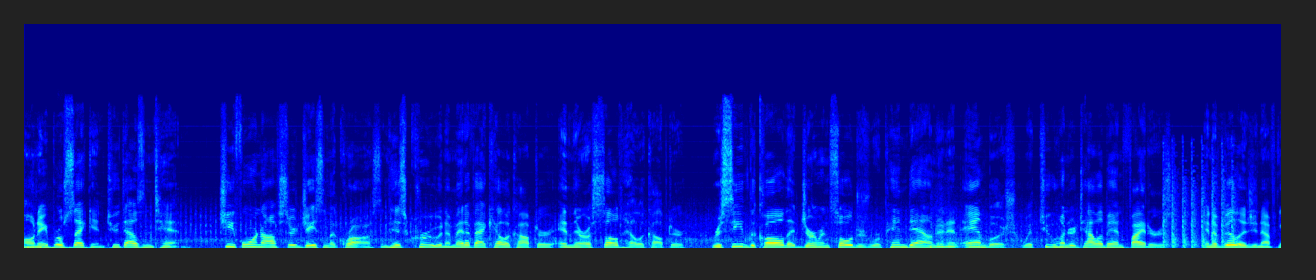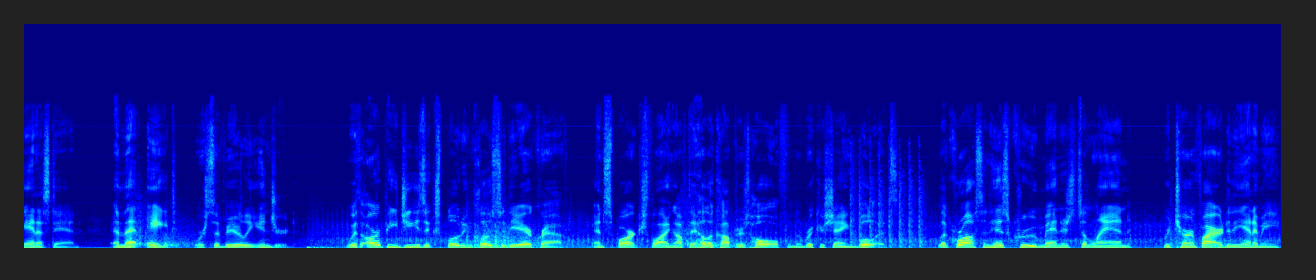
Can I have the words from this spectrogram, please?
On April 2, 2010, Chief Warrant Officer Jason LaCrosse and his crew in a medevac helicopter and their assault helicopter received the call that German soldiers were pinned down in an ambush with 200 Taliban fighters in a village in Afghanistan and that eight were severely injured. With RPGs exploding close to the aircraft and sparks flying off the helicopter's hull from the ricocheting bullets, LaCrosse and his crew managed to land, return fire to the enemy,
